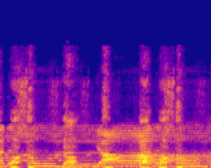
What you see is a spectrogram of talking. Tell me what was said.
رسول اللہ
